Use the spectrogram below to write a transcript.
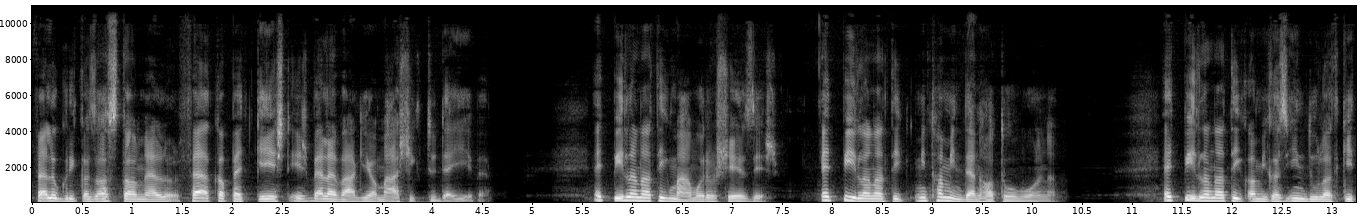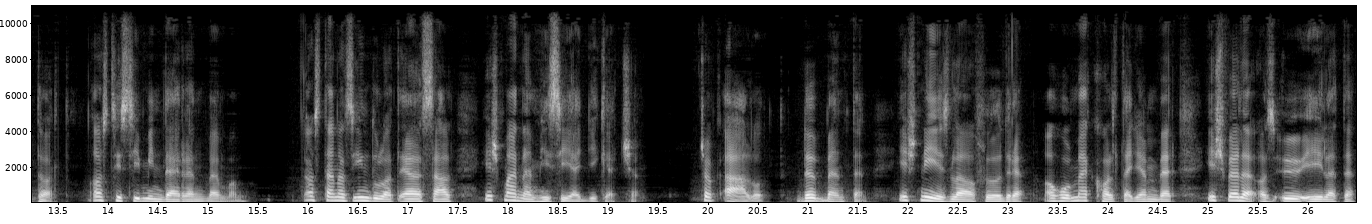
felugrik az asztal mellől, felkap egy kést, és belevágja a másik tüdejébe. Egy pillanatig mámoros érzés. Egy pillanatig, mintha minden ható volna. Egy pillanatig, amíg az indulat kitart, azt hiszi, minden rendben van. Aztán az indulat elszáll, és már nem hiszi egyiket sem. Csak állott, döbbenten, és néz le a földre, ahol meghalt egy ember, és vele az ő élete,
